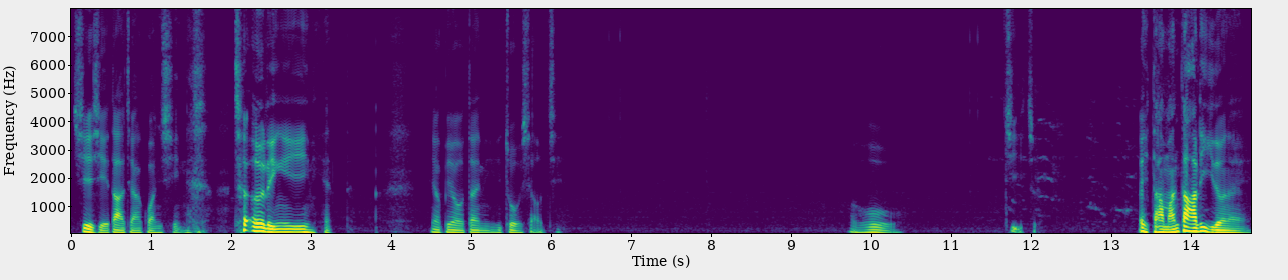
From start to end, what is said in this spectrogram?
谢谢大家关心。这二零一一年的，要不要我带你去做小姐？哦，记者，哎、打蛮大力的呢，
